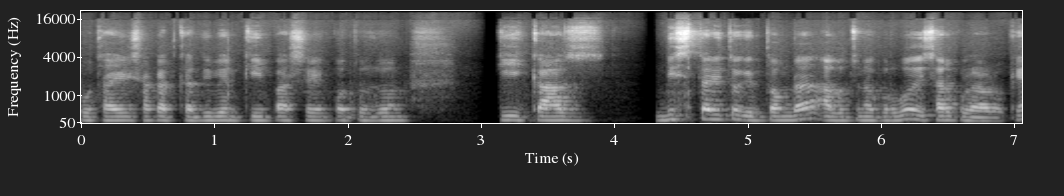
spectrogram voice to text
কোথায় সাক্ষাৎকার দিবেন, কি পাশে, কতজন, কি কাজ বিস্তারিত কিন্তু আমরা আলোচনা করব এই সার্কুলার আলোকে।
